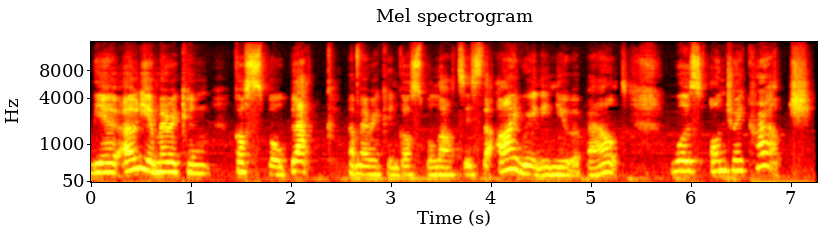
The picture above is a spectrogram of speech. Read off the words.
the only american gospel black american gospel artist that i really knew about was andre crouch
